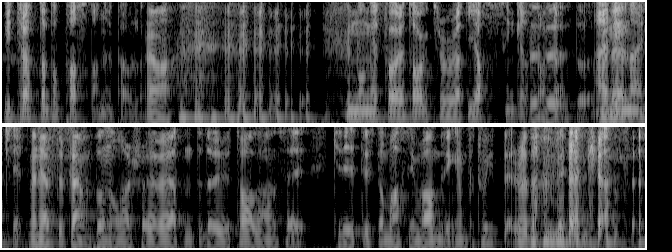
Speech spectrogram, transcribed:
Vi är trötta på pasta nu Paolo. Ja. Hur många företag tror du att Yasin kan starta? Precis då. Nej, det är Men- märkligt. Men efter 15 år så, jag vet inte, då uttalar han sig kritiskt om massinvandringen på Twitter. Och då blir han cancelled.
